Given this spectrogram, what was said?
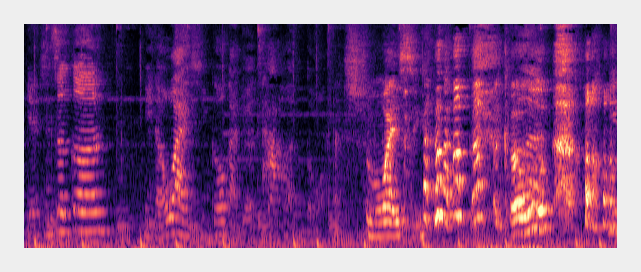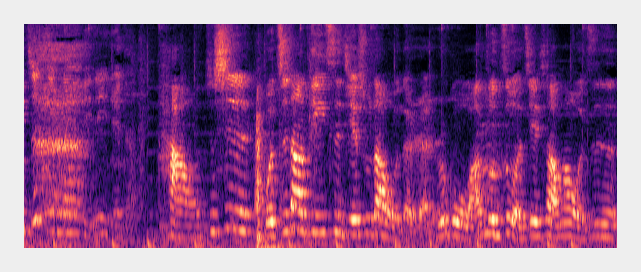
演戏？这跟你的外形给我感觉差很多。什么外形？可恶恶！你自己呢？你自己觉得？好，就是我知道第一次接触到我的人，如果我要做自我介绍的话，我是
